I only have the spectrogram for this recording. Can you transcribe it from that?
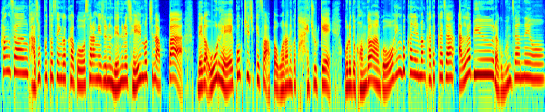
항상 가족부터 생각하고 사랑해주는 내 눈에 제일 멋진 아빠. 내가 올해 꼭 취직해서 아빠 원하는 거 다 해줄게. 올해도 건강하고 행복한 일만 가득하자. I love you. 라고 문자 왔네요.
